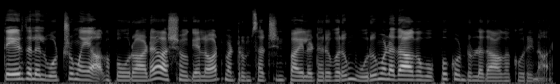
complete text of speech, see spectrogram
தேர்தலில் ஒற்றுமையாக போராட அசோக் கெலாட் மற்றும் சச்சின் பைலட் இருவரும் ஒருமனதாக ஒப்புக் கொண்டுள்ளதாக கூறினார்.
